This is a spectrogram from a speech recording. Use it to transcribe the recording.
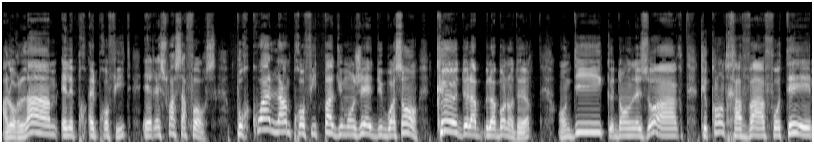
Alors l'âme, elle, profite et reçoit sa force. Pourquoi l'âme profite pas du manger et du boisson que de la, bonne odeur? On dit que dans le Zohar que quand Rava a fauté,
